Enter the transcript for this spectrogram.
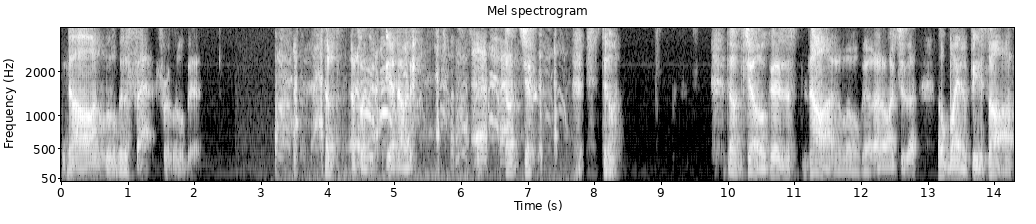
gnaw on a little bit of fat for a little bit. That's that's what. Yeah, no. Don't. Don't don't choke. Just gnaw on it a little bit. I don't want you to don't bite a piece off.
